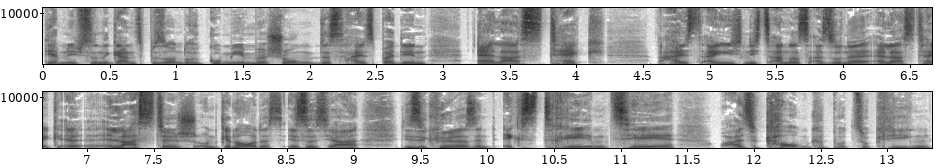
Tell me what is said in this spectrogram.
Die haben nämlich so eine ganz besondere Gummimischung. Das heißt bei den Elastec heißt eigentlich nichts anderes, also ne, Elastec, äh, elastisch und genau das ist es ja. Diese Köder sind extrem zäh, also kaum kaputt zu kriegen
